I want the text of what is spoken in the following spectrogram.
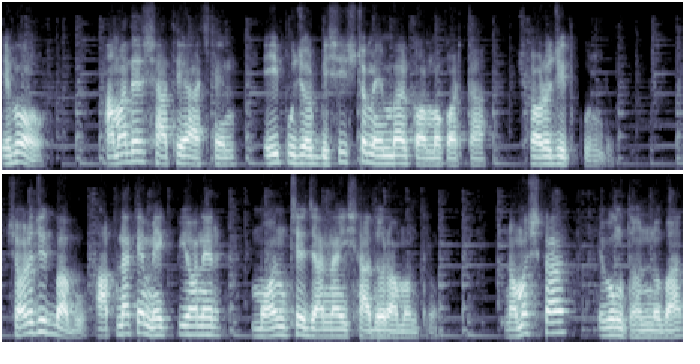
এবং আমাদের সাথে আছেন এই পুজোর বিশিষ্ট মেম্বার কর্মকর্তা সরজিৎ কুণ্ডু। সরজিৎ বাবু, আপনাকে মেকপিয়নের মঞ্চে জানাই সাদর আমন্ত্রণ। নমস্কার এবং ধন্যবাদ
